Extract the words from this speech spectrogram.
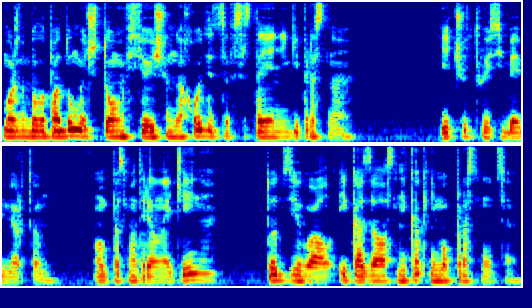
можно было подумать, что он все еще находится в состоянии гиперсна. «Я чувствую себя мертвым». Он посмотрел на Кейна, тот зевал и, казалось, никак не мог проснуться.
